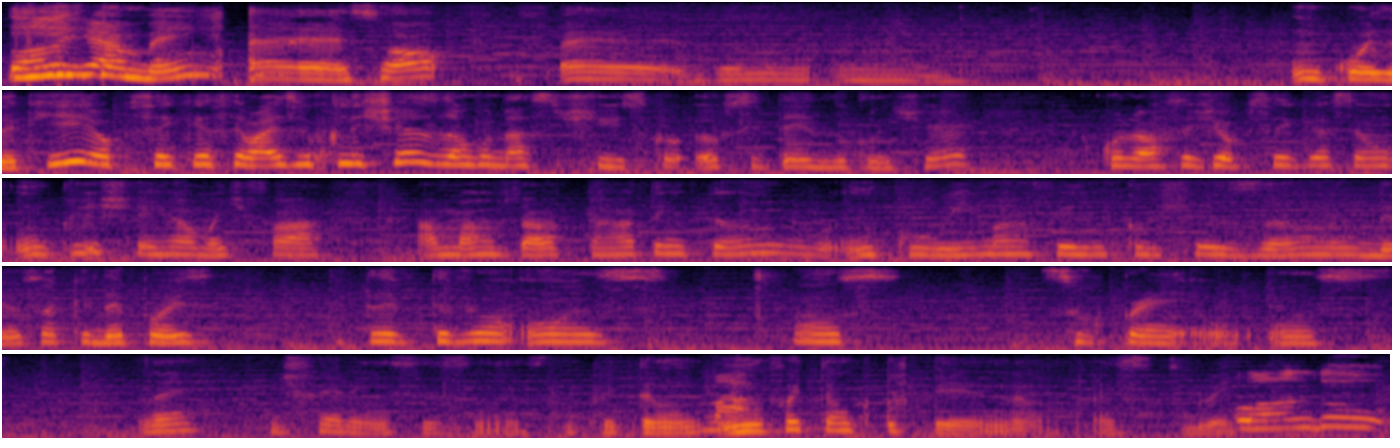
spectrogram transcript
Quando E já- também, é, só é, dando um, um coisa aqui, eu pensei que ia ser mais um clichêzão quando eu assisti isso. eu- citei do clichê. Quando eu assisti, eu pensei que ia ser um, um clichê, realmente. Falar, a Marvel tava, tava tentando incluir, mas fez um clichêzão, meu Deus. Só que depois teve, teve uns. uns. surpre... uns. né? Diferenças, assim. Não foi tão, Mas- não foi tão clichê, não. Mas tudo bem. quando,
